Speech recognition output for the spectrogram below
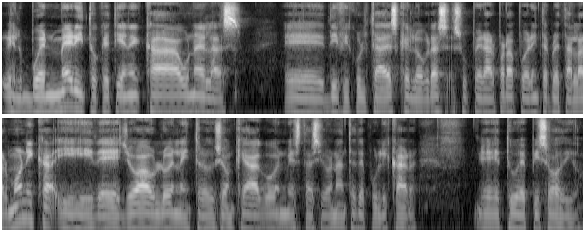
el buen mérito que tiene cada una de las eh, dificultades que logras superar para poder interpretar la armónica y de ello hablo en la introducción que hago en mi estación antes de publicar eh, tu episodio.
